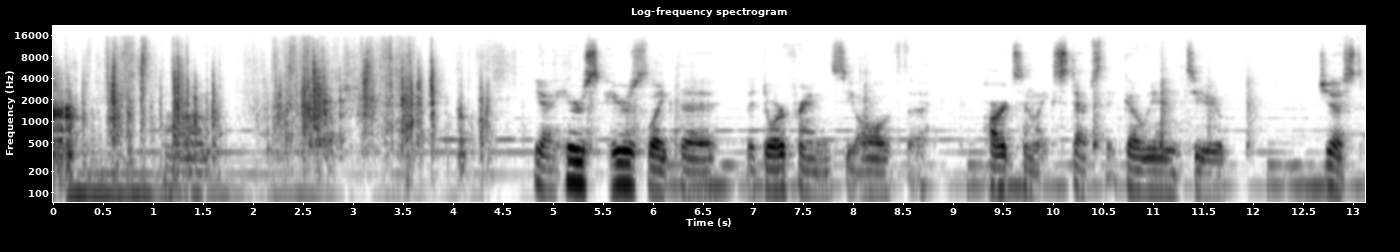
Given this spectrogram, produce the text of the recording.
Um, yeah, here's here's like the the door frame. You see all of the parts and like steps that go into just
